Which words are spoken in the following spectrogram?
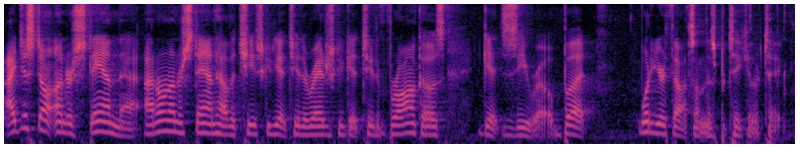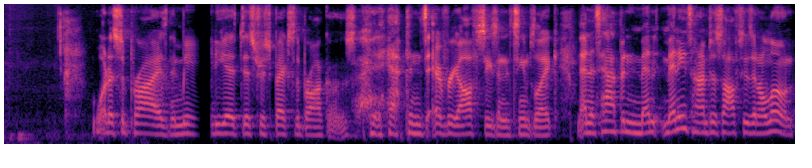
I just don't understand that. I don't understand how the Chiefs could get to the Raiders could get to the Broncos get zero. But what are your thoughts on this particular take? What a surprise. The media disrespects the Broncos. It happens every offseason, it seems like. And it's happened many, many times this offseason alone.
